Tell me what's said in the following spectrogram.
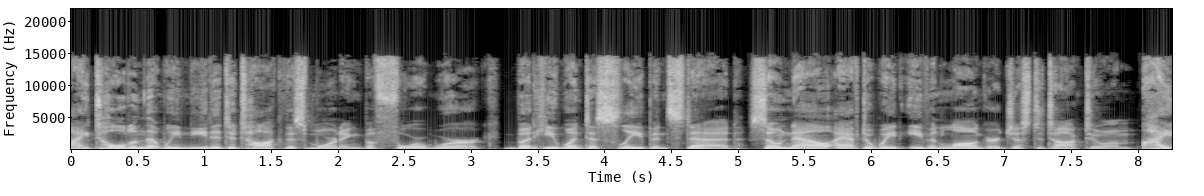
I told him that we needed to talk this morning before work, but he went to sleep instead. So now I have to wait even longer just to talk to him. I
